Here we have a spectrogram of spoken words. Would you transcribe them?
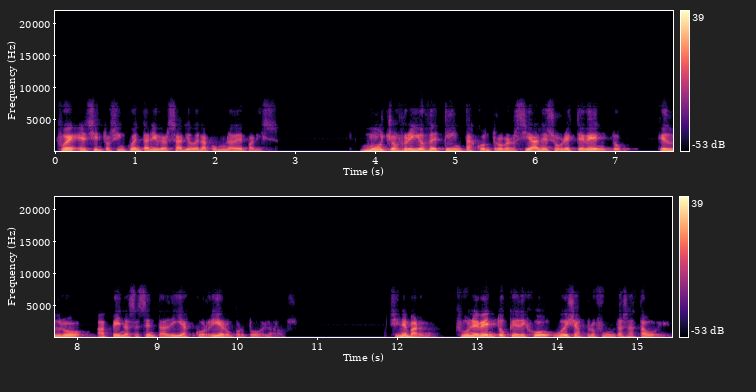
Fue el 150 aniversario de la Comuna de París. Muchos ríos de tintas controversiales sobre este evento, que duró apenas 60 días, corrieron por todos lados. Sin embargo, fue un evento que dejó huellas profundas hasta hoy,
